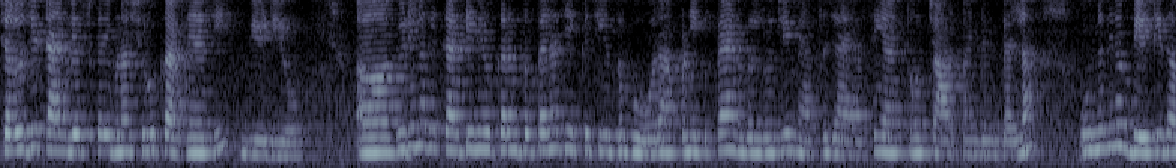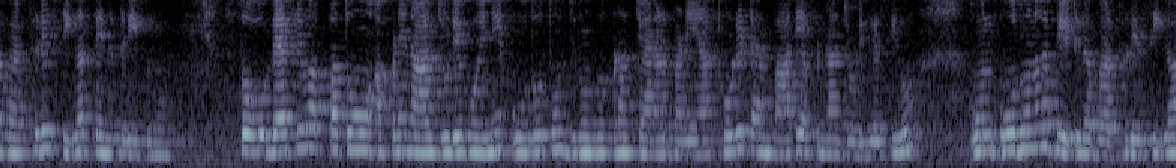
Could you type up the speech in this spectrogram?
ਚਲੋ ਜੀ ਟਾਈਮ ਵੇਸਟ ਕਰੀ ਬਣਾ ਸ਼ੁਰੂ ਕਰਦੇ ਹਾਂ ਜੀ ਵੀਡੀਓ ਅ ਵੀਡੀਓ ਨੂੰ ਕੰਟੀਨਿਊ ਕਰਨ ਤੋਂ ਪਹਿਲਾਂ ਜੀ ਇੱਕ ਚੀਜ਼ ਹੋਰ ਆ, ਆਪਣੀ ਇੱਕ ਭੈਣ ਵੱਲੋਂ ਜੀ ਮੈਸੇਜ ਆਇਆ ਸੀ ਅੱਜ ਤੋਂ 4-5 ਦਿਨ ਪਹਿਲਾਂ। ਉਹਨਾਂ ਦੀ ਨਾ ਬੇਟੀ ਦਾ ਬਰਥਡੇ ਸੀਗਾ 3 ਤਰੀਕ ਨੂੰ। ਸੋ ਵੈਸੇ ਉਹ ਆਪਾਂ ਤੋਂ ਆਪਣੇ ਨਾਲ ਜੁੜੇ ਹੋਏ ਨੇ, ਉਦੋਂ ਤੋਂ ਜਦੋਂ ਤੋਂ ਆਪਣਾ ਚੈਨਲ ਬਣਿਆ ਥੋੜੇ ਟਾਈਮ ਬਾਅਦ ਹੀ ਆਪਣੇ ਨਾਲ ਜੁੜ ਗਏ ਸੀ ਉਹ। ਉਨ- ਉਦੋਂ ਉਹਨਾਂ ਦਾ ਬੇਟੇ ਦਾ ਬਰਥਡੇ ਸੀਗਾ,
